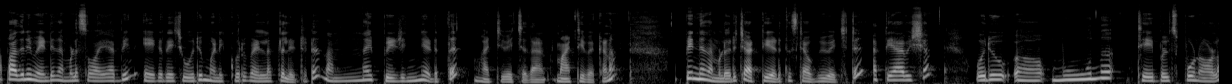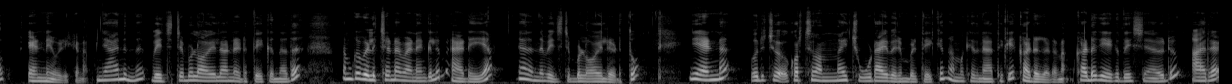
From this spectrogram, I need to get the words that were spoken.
അപ്പോൾ അതിന് വേണ്ടി നമ്മൾ സോയാബീൻ ഏകദേശം ഒരു മണിക്കൂർ വെള്ളത്തിലിട്ടിട്ട് നന്നായി പിഴിഞ്ഞെടുത്ത് മാറ്റി വെച്ചതാണ് മാറ്റി വെക്കണം. പിന്നെ നമ്മളൊരു ചട്ടി എടുത്ത് വെച്ചിട്ട് അത്യാവശ്യം ഒരു മൂന്ന് ടേബിൾ സ്പൂണോളം എണ്ണ ഒഴിക്കണം. ഞാനിന്ന് വെജിറ്റബിൾ ഓയിലാണ് എടുത്തേക്കുന്നത്. നമുക്ക് വെളിച്ചെണ്ണ വേണമെങ്കിലും ആഡ് ചെയ്യാം. ഞാനിന്ന് വെജിറ്റബിൾ ഓയിൽ എടുത്തു. ഇനി എണ്ണ ഒരു കുറച്ച് നന്നായി ചൂടായി വരുമ്പോഴത്തേക്ക് നമുക്കിതിനകത്തേക്ക് കടുക് ഇടണം. കടുക് ഏകദേശം ഞാനൊരു അര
